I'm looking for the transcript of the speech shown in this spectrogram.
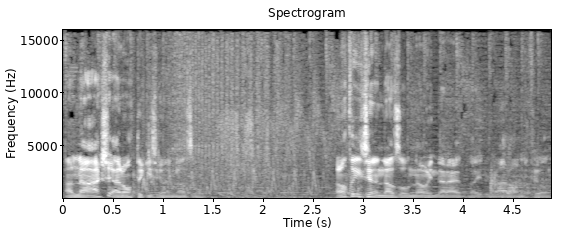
don't know. Actually, I don't think he's gonna nuzzle. I don't think he's gonna nuzzle knowing that I had Lightning Rod on the field.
